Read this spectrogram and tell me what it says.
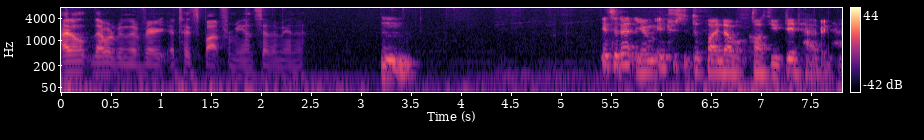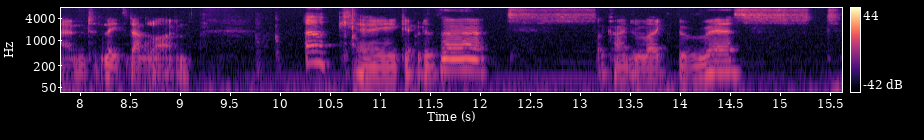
I don't. That would have been a very a tight spot for me on seven mana. Hmm. Incidentally, I'm interested to find out what cards you did have in hand later down the line. Okay, get rid of that. I kind of like the rest.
